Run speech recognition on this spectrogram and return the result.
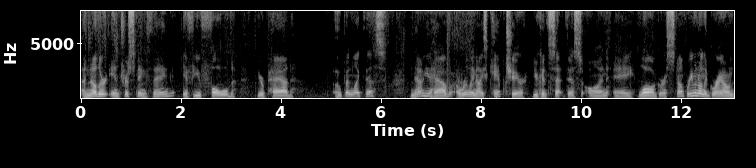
Another interesting thing, if you fold your pad open like this, now you have a really nice camp chair. You can set this on a log or a stump or even on the ground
